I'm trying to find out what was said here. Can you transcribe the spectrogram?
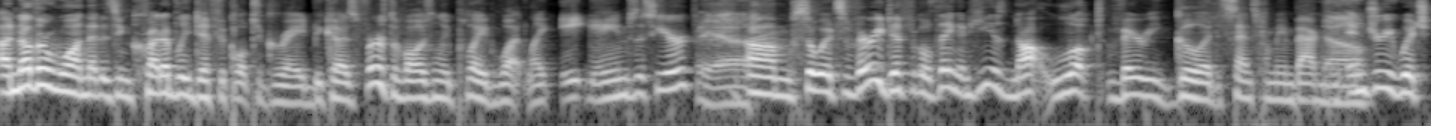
another one that is incredibly difficult to grade because first of all, he's only played what like eight games this year. Yeah. Um, so it's a very difficult thing, and he has not looked very good since coming back from injury, which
